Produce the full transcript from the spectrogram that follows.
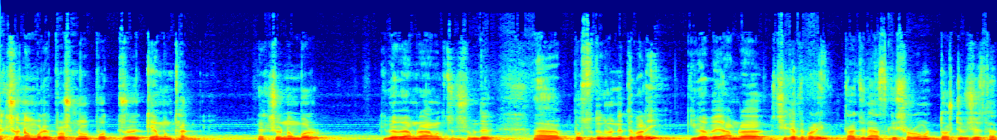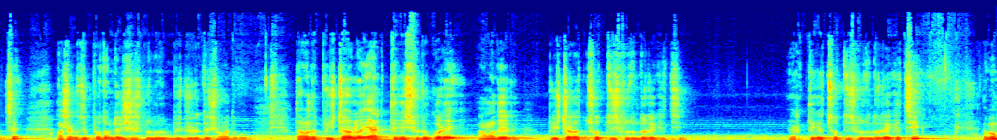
একশো নম্বরের প্রশ্নপত্র কেমন থাকবে? একশো নম্বর কীভাবে আমরা আমাদের ছোটো সময়দের প্রস্তুতিগুলো নিতে পারি, কীভাবে আমরা শেখাতে পারি, তার জন্য আজকে সর্বমোট দশটি বিষয় থাকছে। আশা করছি প্রথম থেকে শেষ পর্যন্ত ভিডিওতে সময় দেবো। তো আমাদের পৃষ্ঠা হলো এক থেকে শুরু করে আমাদের পৃষ্ঠা হলো ছত্রিশ পর্যন্ত রেখেছি। এক থেকে ছত্রিশ পর্যন্ত রেখেছি এবং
